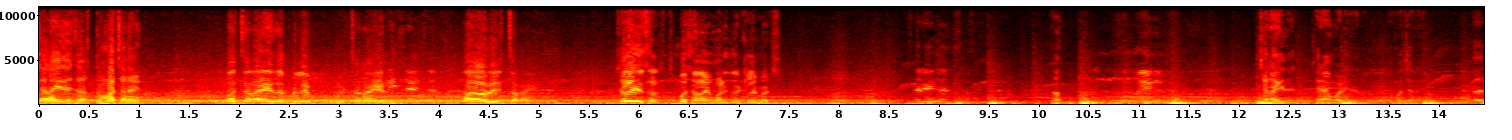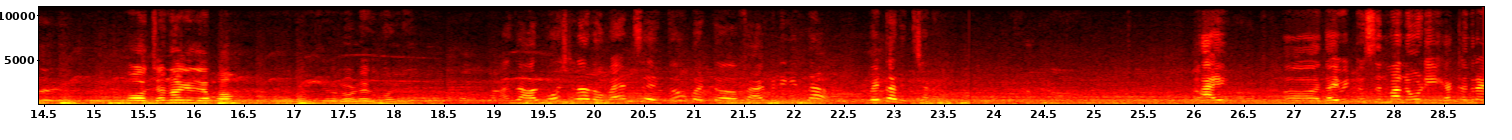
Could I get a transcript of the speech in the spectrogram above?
ಚೆನ್ನಾಗಿದೆ ಸರ್ ತುಂಬ ಚೆನ್ನಾಗಿದೆ. ತುಂಬ ಚೆನ್ನಾಗಿದೆ ಫಿಲಿಮ್ ಚೆನ್ನಾಗಿದೆ. ಹಾಂ ರೀ ಚೆನ್ನಾಗಿದೆ. ಚೆನ್ನಾಗಿದೆ ಸರ್ ತುಂಬ ಚೆನ್ನಾಗಿ ಮಾಡಿದ್ದಾರೆ ಕ್ಲೈಮ್ಯಾಕ್ಸ್ ಚೆನ್ನಾಗಿದೆ ಚೆನ್ನಾಗಿ ಮಾಡಿದ್ದಾರೆ ತುಂಬ ಚೆನ್ನಾಗಿದೆ. ಚೆನ್ನಾಗಿದೆಯಪ್ಪ. ಒಳ್ಳೇದು ಅಂದರೆ ಆಲ್ಮೋಸ್ಟ್ ರೊಮ್ಯಾನ್ಸೇ ಇತ್ತು ಬಟ್ ಫ್ಯಾಮಿಲಿಗಿಂತ ಬೆಟರ್ ಇತ್ತು ಚೆನ್ನಾಗಿ ದಯವಿಟ್ಟು ಸಿನಿಮಾ ನೋಡಿ ಯಾಕಂದರೆ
